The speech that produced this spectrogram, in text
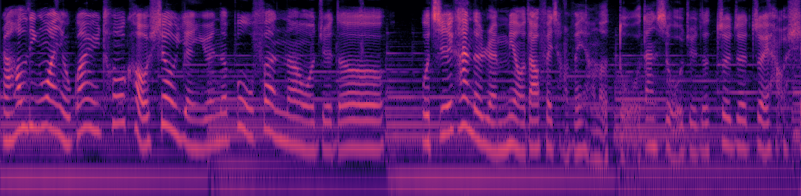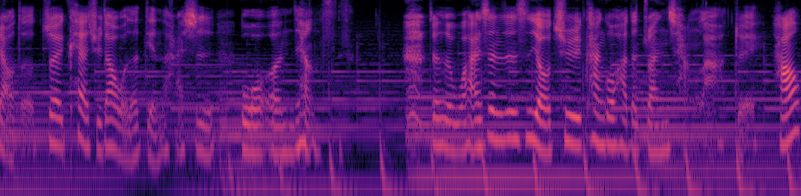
然后另外有关于脱口秀演员的部分呢，我觉得。我其实看的人没有到非常非常的多，但是我觉得最最最好笑的、最 catch 到我的点的还是伯恩这样子，就是我还甚至是有去看过他的专场啦。对，好，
